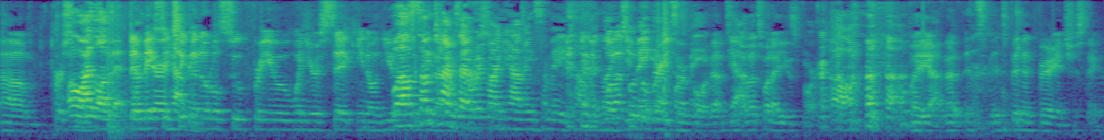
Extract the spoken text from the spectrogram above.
um, person. Oh, I love it. That I'm makes the chicken noodle soup for you when you're sick. You know, you. well, have to be that sometimes I wouldn't mind having somebody come and like well, that's do what make it for me. for. That's, yeah. yeah, that's what I use for. Oh. but yeah, that, it's it's been very interesting.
